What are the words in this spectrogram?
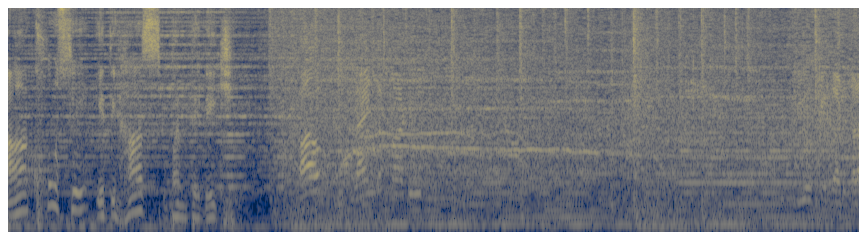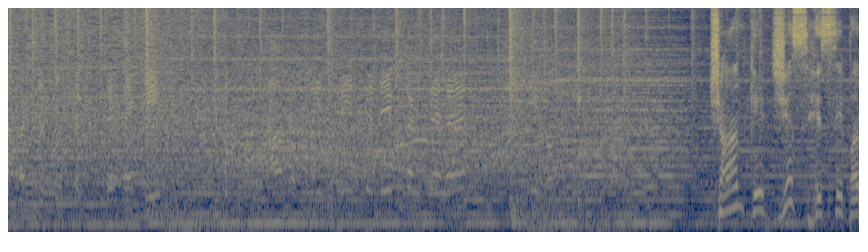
आँखों से इतिहास बनते गड़गड़ाहट सकते हैं कि आप अपनी स्क्रीन पे देख सकते हैं चाँद के जिस हिस्से पर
